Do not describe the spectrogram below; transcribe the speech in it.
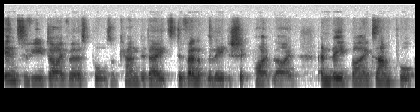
interview diverse pools of candidates, develop the leadership pipeline, and lead by example.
